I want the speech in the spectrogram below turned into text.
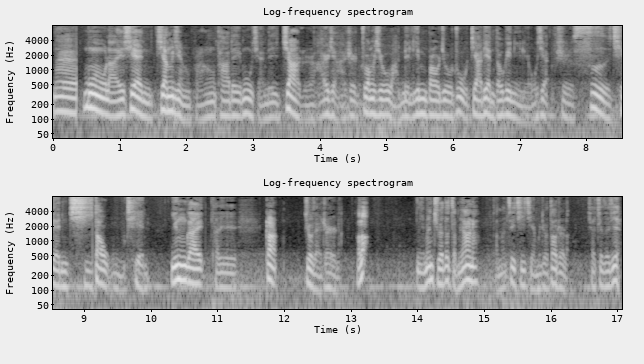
那木兰县江景房，它的目前的价格，而且还是装修完的，拎包就住，家电都给你留下，是四千七到五千，应该它的杠就在这儿呢。好了，你们觉得怎么样呢？咱们这期节目就到这儿了，下期再见。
